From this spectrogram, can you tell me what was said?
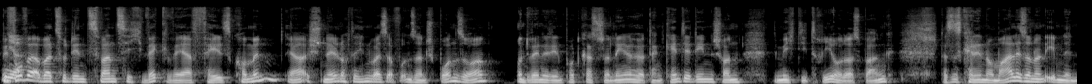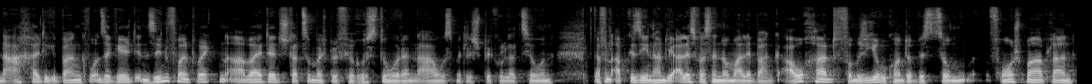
Bevor ja. wir aber zu den 20 Wegwerf-Fails kommen, ja, schnell noch der Hinweis auf unseren Sponsor. Und wenn ihr den Podcast schon länger hört, dann kennt ihr den schon, nämlich die Triodos Bank. Das ist keine normale, sondern eben eine nachhaltige Bank, wo unser Geld in sinnvollen Projekten arbeitet, statt zum Beispiel für Rüstung oder Nahrungsmittelspekulation. Davon abgesehen haben die alles, was eine normale Bank auch hat, vom Girokonto bis zum Fondssparplan,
